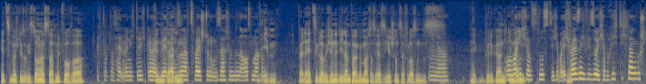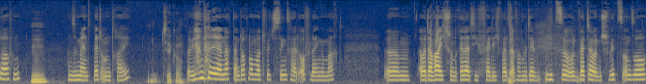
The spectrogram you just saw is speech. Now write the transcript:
jetzt zum Beispiel so wie es Donnerstag, Mittwoch war, Ich glaube, das hätten wir nicht durchgehalten. Wir hätten da dann so nach zwei Stunden gesagt, wir müssen ausmachen. eben, weil da hättest du, glaube ich, wenn du die Lampe angemacht hast, wärst du hier schon zerflossen. Das Ja, würde gar nicht aber war eigentlich ganz lustig. Aber ich Ja. weiß nicht wieso. Ich habe richtig lang geschlafen. hm, Dann sind wir ins Bett um drei. Circa. Weil wir haben dann in der Nacht dann doch nochmal Twitch Sings halt offline gemacht. Ähm, aber da war ich schon relativ fertig, weil es einfach mit der Hitze und Wetter und Schwitz und so.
